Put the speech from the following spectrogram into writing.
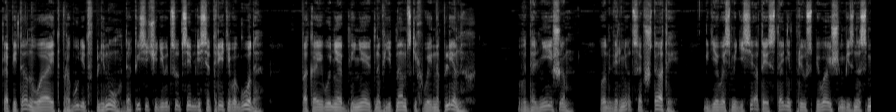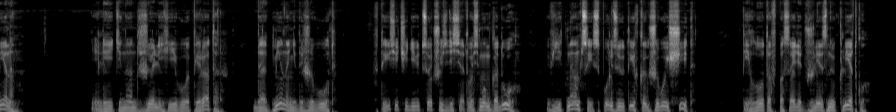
Капитан Уайт пробудет в плену до 1973 года, пока его не обменяют на вьетнамских военнопленных. В дальнейшем он вернется в Штаты, где 80-е станет преуспевающим бизнесменом. Лейтенант Джелли и его оператор до обмена не доживут. В 1968 году вьетнамцы используют их как живой щит. Пилотов посадят в железную клетку,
